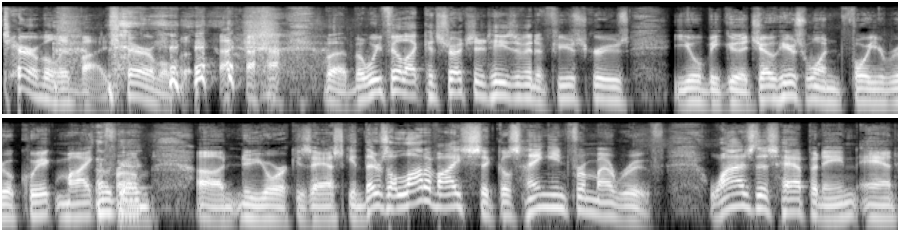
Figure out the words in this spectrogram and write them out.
terrible advice. Terrible. but but we feel like construction adhesive and a few screws, you'll be good. Joe, here's one for you real quick. Mike okay. from uh, New York is asking, there's a lot of icicles hanging from my roof. Why is this happening and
